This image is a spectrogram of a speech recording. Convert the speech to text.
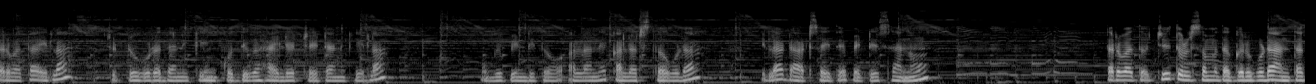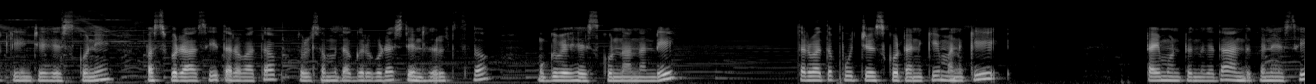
తర్వాత ఇలా చుట్టూ కూడా దానికి ఇంకొద్దిగా హైలైట్ చేయడానికి ఇలా ముగ్గు పిండితో అలానే కలర్స్తో కూడా ఇలా డాట్స్ అయితే పెట్టేశాను. తర్వాత వచ్చి తులసమ్మ దగ్గర కూడా అంతా క్లీన్ చేసేసుకొని పసుపు రాసి తర్వాత తులసమ్మ దగ్గర కూడా స్టెన్సిల్స్తో ముగ్గు వేసేసుకున్నానండి. తర్వాత పూజ చేసుకోవటానికి మనకి టైం ఉంటుంది కదా అందుకనేసి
